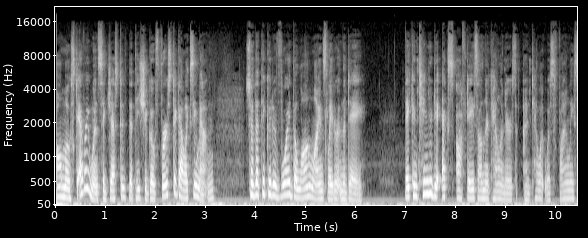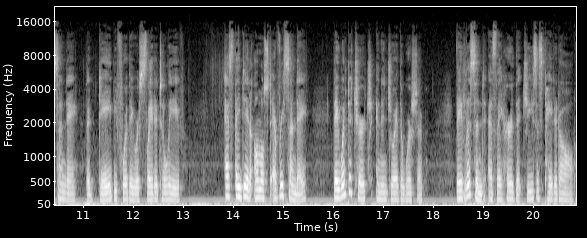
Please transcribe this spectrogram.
Almost everyone suggested that they should go first to Galaxy Mountain so that they could avoid the long lines later in the day. They continued to X off days on their calendars until it was finally Sunday, the day before they were slated to leave. As they did almost every Sunday, they went to church and enjoyed the worship. They listened as they heard that Jesus paid it all,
